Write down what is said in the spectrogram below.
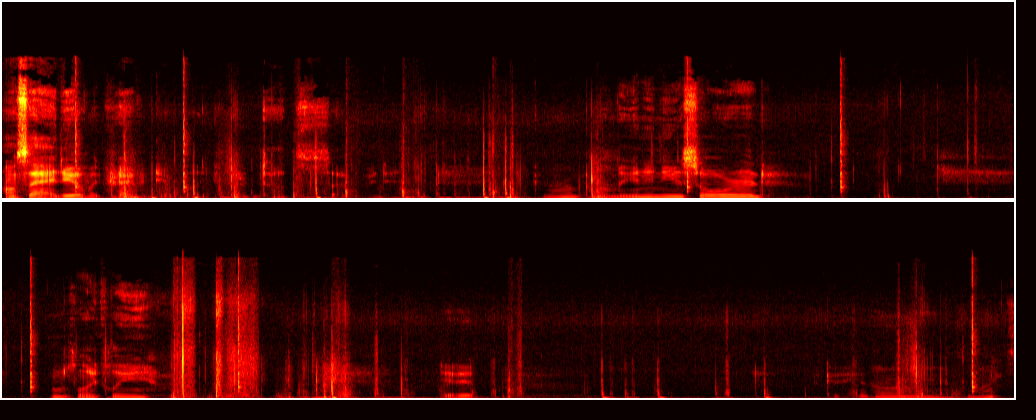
I'll say I do have a crafting table. I'm probably gonna need a sword. Most likely. Did it. Okay. Um. Let's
